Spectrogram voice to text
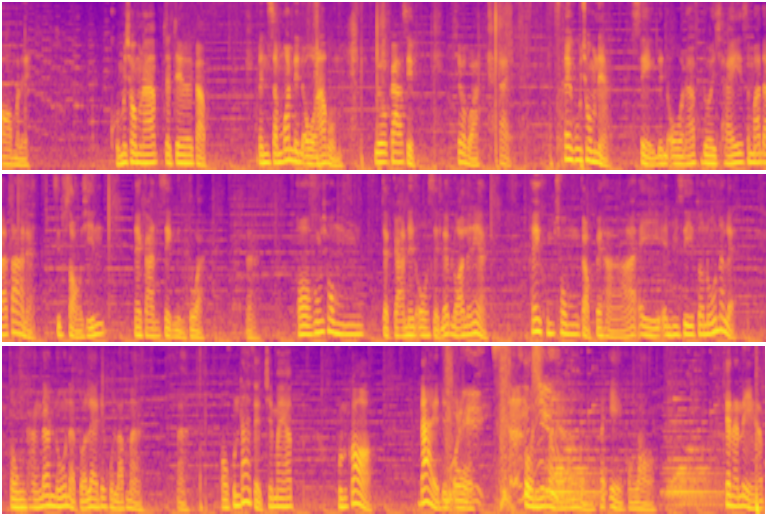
อ้อมมาเลย คุณผู้ชมนะครับ จะเจอกับเป็นซัมมอนเดนโอนะครับผมเวล90ใช่ป่าวะใช่ให้คุณผู้ชมเนี่ยเสกเดนโอนะครับ โดยใช้สมาร์ท Data เนี่ย12ชิ้นในการเสก1ตัวนะพอคุณผู้ชมจัดการเดนโอเสร็จเรียบร้อยแล้วเนี่ย ให้คุณผู้ชมกลับไปหาไอ NPC ตัวนู้นนั่นแหละ ตรงทางด้านนู้นน่ะตัวแรกที่คุณรับมาอะพอคุณได้เสร็จใช่ไหมครับ คุณก็ ได้เดนโอตัวนี้มาแล้วนะครับผมพระเอกของเรา แค่นั้นเองครับ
